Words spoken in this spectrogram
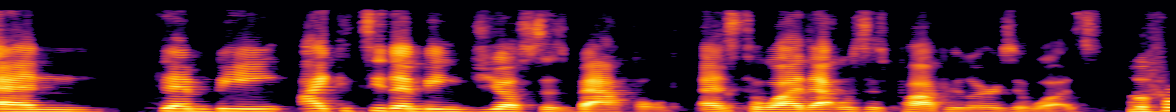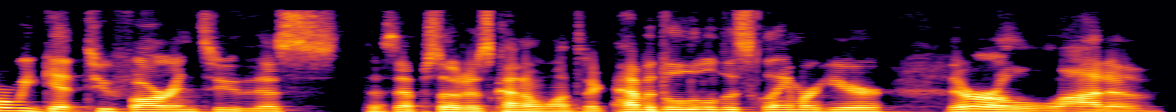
and them being I could see them being just as baffled as to why that was as popular as it was. Before we get too far into this this episode, I just kind of wanted to have a little disclaimer here. There are a lot of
